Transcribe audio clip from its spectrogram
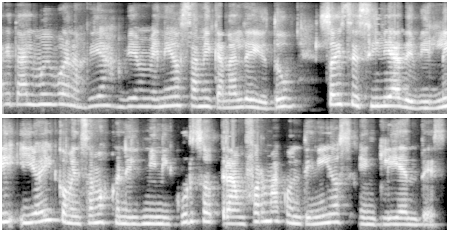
¿qué tal? Muy buenos días, bienvenidos a mi canal de YouTube. Soy Cecilia de Billy y hoy comenzamos con el mini curso Transforma contenidos en clientes.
